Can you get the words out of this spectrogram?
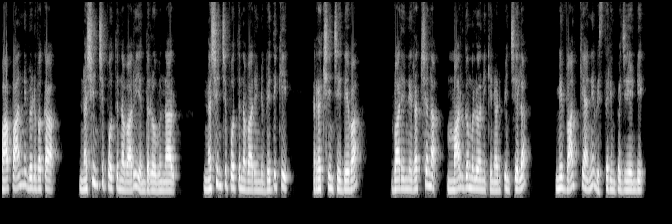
పాపాన్ని విడవక నశించిపోతున్న వారు ఎందరో ఉన్నారు. నశించిపోతున్న వారిని వెతికి రక్షించే దేవా వారిని రక్షణ మార్గములోనికి నడిపించేలా మీ వాక్యాన్ని విస్తరింపజేయండి.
